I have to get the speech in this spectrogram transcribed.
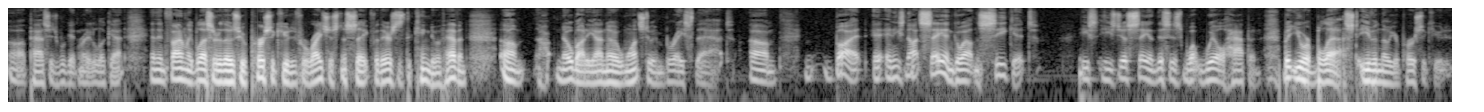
uh, passage we're getting ready to look at. And then finally, blessed are those who are persecuted for righteousness' sake, for theirs is the kingdom of heaven. Um, nobody I know wants to embrace that. Um, but, and he's not saying go out and seek it. He's, he's just saying this is what will happen. But you are blessed, even though you're persecuted.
